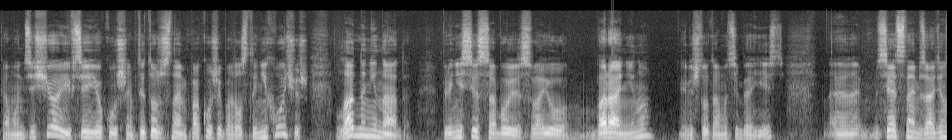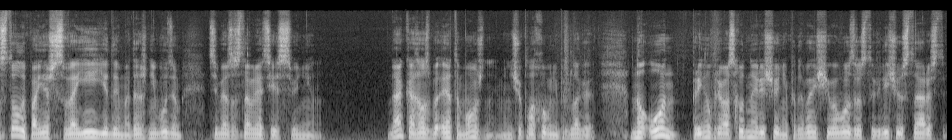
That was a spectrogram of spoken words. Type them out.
кому-нибудь еще, и все ее кушаем. Ты тоже с нами покушай, пожалуйста. Ты не хочешь? Ладно, не надо. Принеси с собой свою баранину, или что там у тебя есть, э, сядь с нами за один стол и поешь своей еды. Мы даже не будем тебя заставлять есть свинину. Да, казалось бы, это можно, ему ничего плохого не предлагают. Но он принял превосходное решение, подобающее его возрасту, величию старости,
